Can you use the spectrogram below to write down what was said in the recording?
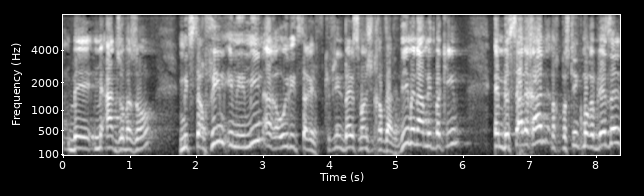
במעט זו בזו, מצטרפים עם ימין הראוי להצטרף, כפי שנתבהר סימן של כ"ד. ואם אינם נדבקים, הם בסל אחד, אנחנו פוסקים כמו רב אליעזר,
